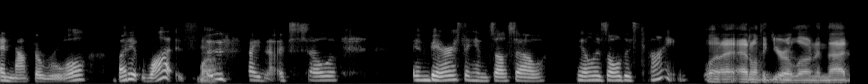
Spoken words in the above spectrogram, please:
and not the rule, but it was. Wow. I know it's so embarrassing and it's also still as old as time. Well, I, I don't think you're alone in that.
